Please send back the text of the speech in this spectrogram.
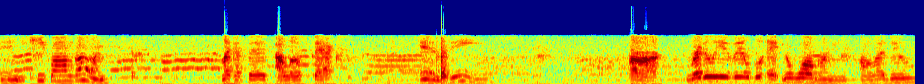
And you keep on going. Like I said, I love stacks. And these are readily available at your Walgreens. All I do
